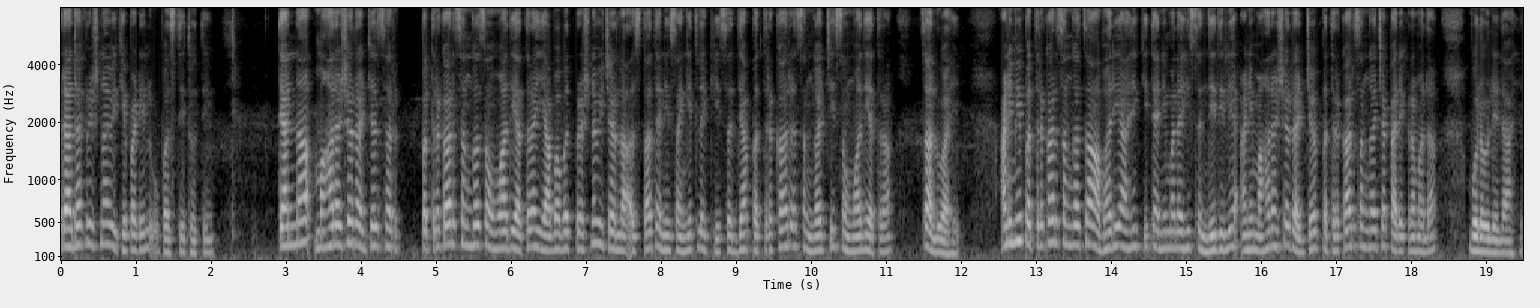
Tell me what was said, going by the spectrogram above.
राधाकृष्ण विखे पाटील उपस्थित होते. त्यांना महाराष्ट्र राज्य सर पत्रकार संघ संवाद यात्रा याबाबत प्रश्न विचारला असता त्यांनी सांगितलं की सध्या पत्रकार संघाची संवाद यात्रा चालू आहे. आणि मी पत्रकार संघाचा आभारी आहे की त्यांनी मला ही संधी दिली आणि महाराष्ट्र राज्य पत्रकार संघाच्या कार्यक्रमाला बोलवलेलं आहे.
